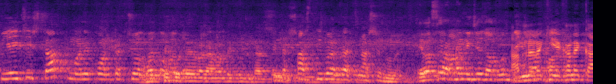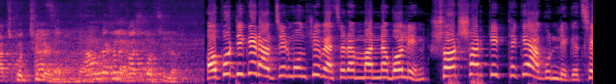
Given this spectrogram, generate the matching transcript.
পিএইচি স্টাফ মানে কন্ট্রাকচুয়াল হয়তো হবে। নার্সিং হোমে এবার স্যার আমরা নিচে যখন আপনারা কি এখানে কাজ করছিলেন? হ্যাঁ, আমরা এখানে কাজ করছিলাম। অপরদিকে রাজ্যের মন্ত্রী বেচারাম মান্না বলেন শর্ট সার্কিট থেকে আগুন লেগেছে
